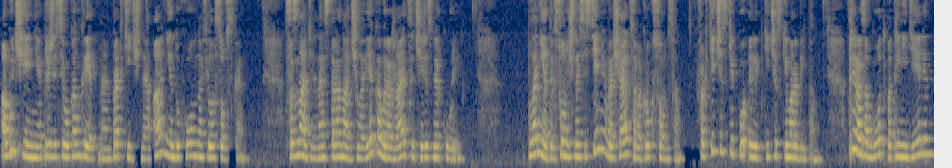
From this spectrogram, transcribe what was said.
Обучение, прежде всего конкретное, практичное, а не духовно-философское. Сознательная сторона человека выражается через Меркурий. Планеты в Солнечной системе вращаются вокруг Солнца, фактически по эллиптическим орбитам. Три раза в год, по три недели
